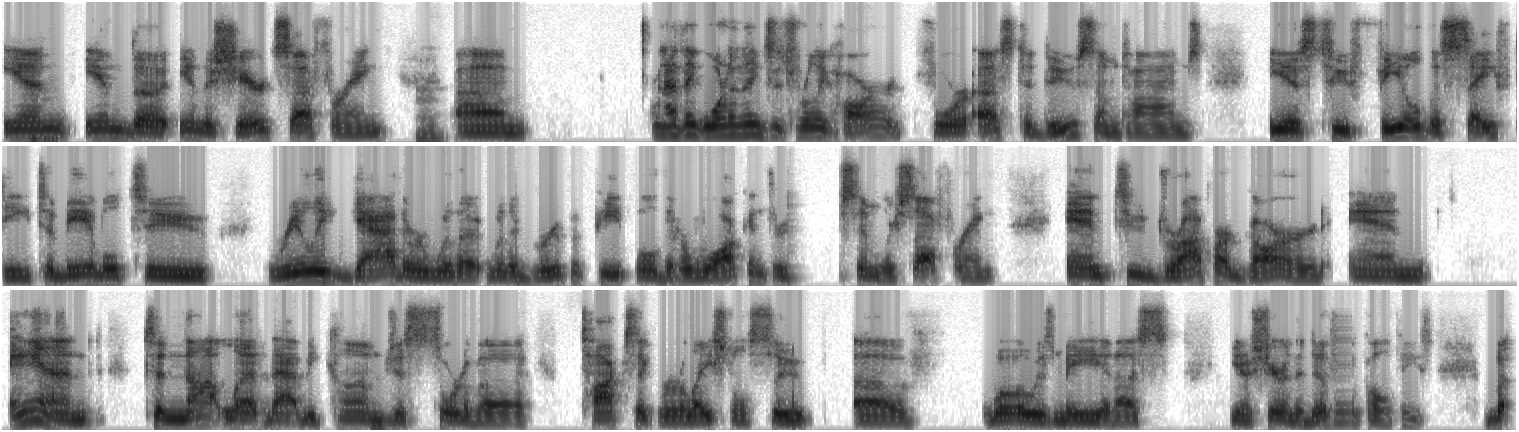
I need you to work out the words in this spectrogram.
in mm-hmm. in the in the shared suffering. Mm-hmm. Um, and I think one of the things that's really hard for us to do sometimes is to feel the safety to be able to really gather with a with a group of people that are walking through similar suffering and to drop our guard and and to not let that become just sort of a toxic relational soup of woe is me and us you know sharing the difficulties. But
